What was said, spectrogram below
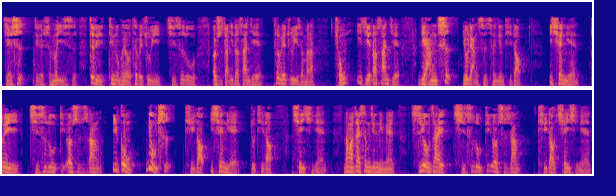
解释这个什么意思。这里听众朋友特别注意启示录二十章一到三节，特别注意什么呢？从一节到三节两次有两次曾经提到一千年，所以启示录第二十章一共六次提到一千年，就提到千禧年。那么在圣经里面，只有在启示录第二十章提到千禧年，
